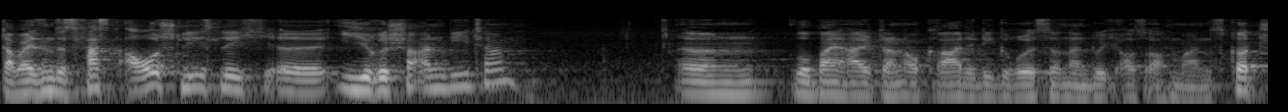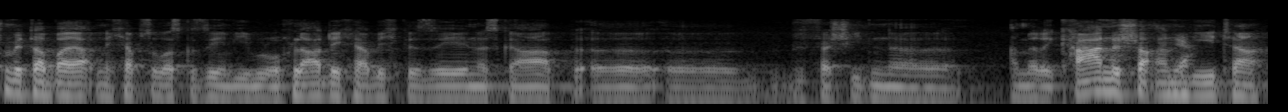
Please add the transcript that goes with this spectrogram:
dabei sind es fast ausschließlich äh, irische Anbieter. Ähm, wobei halt dann auch gerade die größeren dann durchaus auch mal einen Scotch mit dabei hatten. Ich habe sowas gesehen wie Bruchladig habe ich gesehen. Es gab äh, äh, verschiedene amerikanische Anbieter.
